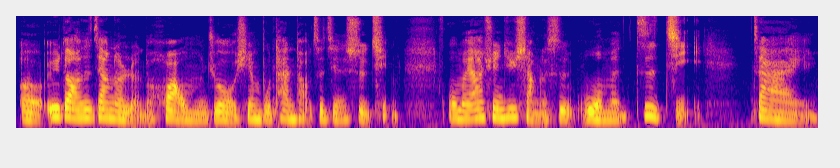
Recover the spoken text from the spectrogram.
呃遇到是这样的人的话，我们就先不探讨这件事情。我们要先去想的是，我们自己在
